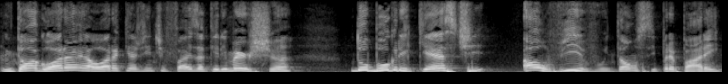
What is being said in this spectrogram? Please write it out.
Então agora é a hora que a gente faz aquele merchan do Bugrecast ao vivo. Então se preparem.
